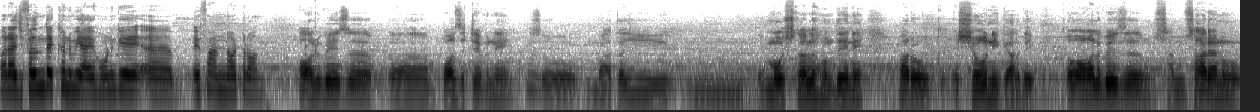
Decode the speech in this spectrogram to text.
ਔਰ ਅੱਜ ਫਿਲਮ ਦੇਖਣ ਵੀ ਆਏ ਹੋਣਗੇ if I'm not wrong always positive ਨੇ ਸੋ ਮਾਤਾ ਜੀ ਇਮੋਸ਼ਨਲ ਹੁੰਦੇ ਨੇ ਪਰ ਉਹ ਸ਼ੋਅ ਨਹੀਂ ਕਰਦੇ। ਉਹ ਆਲਵੇਜ਼ ਸਾਨੂੰ ਸਾਰਿਆਂ ਨੂੰ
